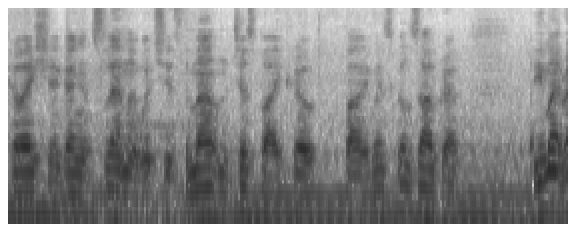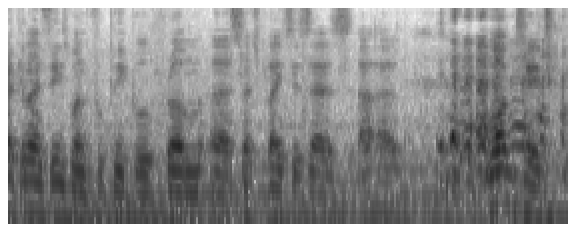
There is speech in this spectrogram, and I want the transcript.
Croatia, going up Sljeme, which is the mountain just by Cro- by what's it called Zagreb. You might recognise these wonderful people from uh, such places as uh, Wanted,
